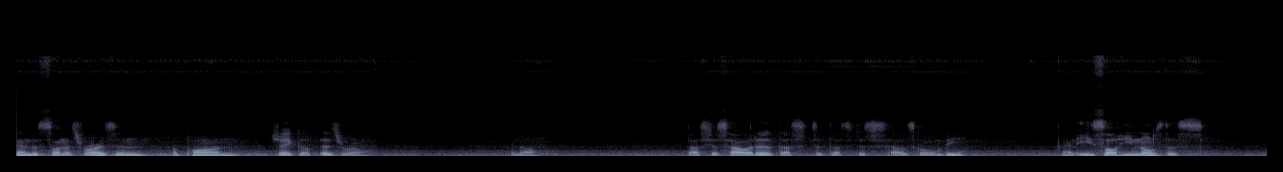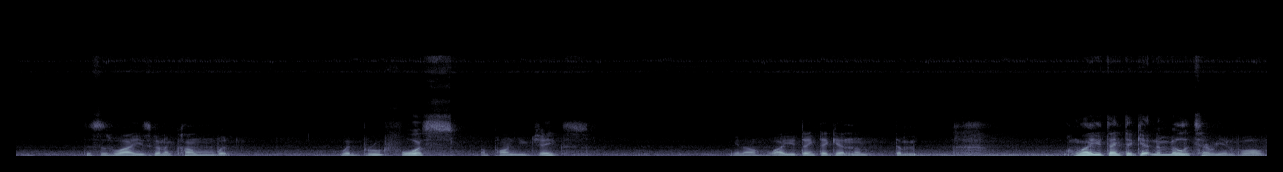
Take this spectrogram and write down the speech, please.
and the sun is rising upon Jacob, Israel. You know, that's just how it is. That's just, that's just how it's going to be. And Esau, he knows this. This is why he's going to come with with brute force upon you, Jakes. You know, why you think they're getting the, the why you think they're getting the military involved?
